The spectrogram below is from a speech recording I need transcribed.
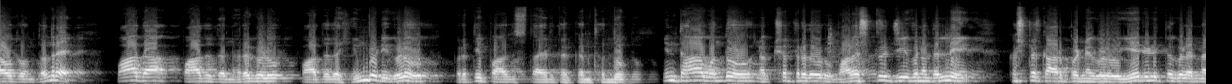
ಯಾವುದು ಅಂತಂದ್ರೆ ಪಾದ, ಪಾದದ ನರಗಳು, ಪಾದದ ಹಿಂಬಡಿಗಳು ಪ್ರತಿಪಾದಿಸ್ತಾ ಇರತಕ್ಕಂಥದ್ದು. ಇಂತಹ ಒಂದು ನಕ್ಷತ್ರದವರು ಬಹಳಷ್ಟು ಜೀವನದಲ್ಲಿ ಕಷ್ಟ ಕಾರ್ಪಣ್ಯಗಳು ಏರಿಳಿತಗಳನ್ನ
